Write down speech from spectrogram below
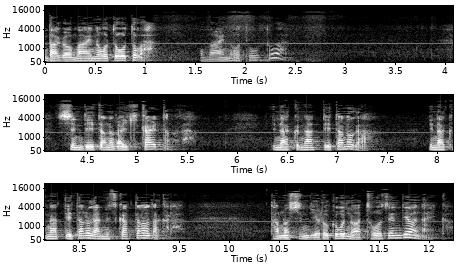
だがお前の弟はお前の弟は死んでいたのが生き返ったのだ。いなくなっていたのがいなくなっていたのが見つかったのだから楽しんで喜ぶのは当然ではないか。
